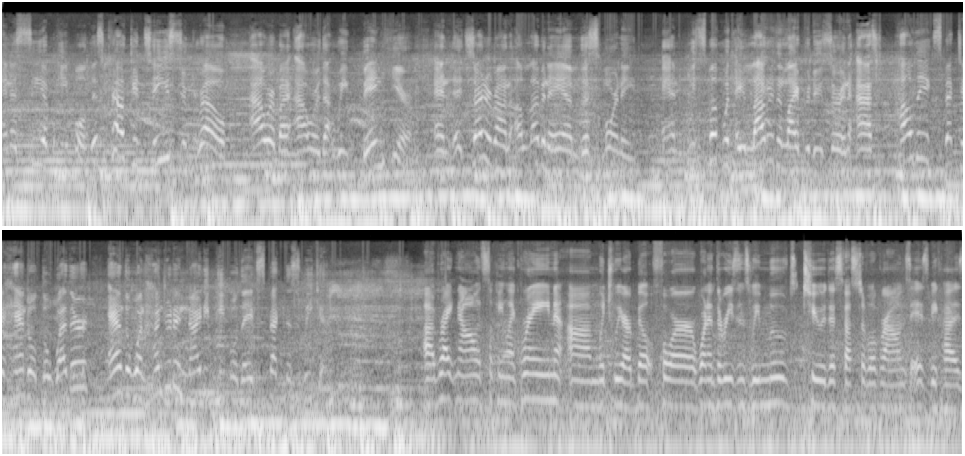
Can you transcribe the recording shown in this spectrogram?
and a sea of people. This crowd continues to grow hour by hour that we've been here. And it started around 11 a.m. this morning and we spoke with a Louder Than Life producer and asked how they expect to handle the weather and the 190 people they expect this weekend. Uh, right now, it's looking like rain, um, which we are built for. One of the reasons we moved to this festival grounds is because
